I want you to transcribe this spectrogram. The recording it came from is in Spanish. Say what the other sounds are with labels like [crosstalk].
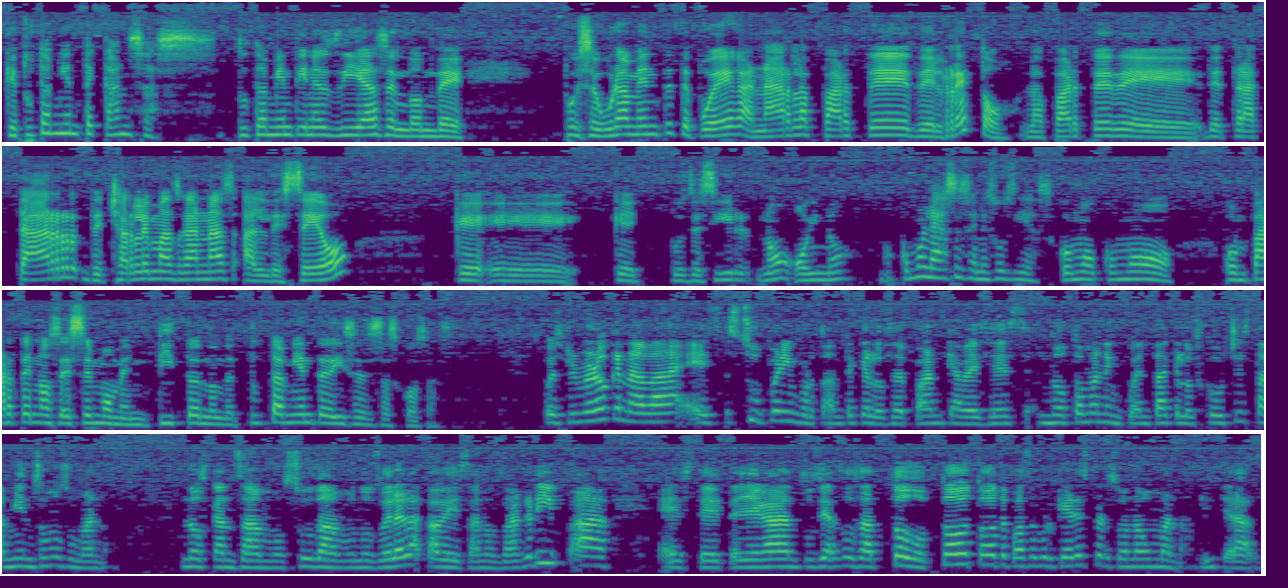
que tú también te cansas, tú también tienes días en donde pues seguramente te puede ganar la parte del reto, la parte de, de tratar de echarle más ganas al deseo que, eh, que pues decir, no, hoy no, no. ¿Cómo le haces en esos días? ¿Cómo, cómo compártenos ese momentito en donde tú también te dices esas cosas? Pues primero que nada es súper importante que lo sepan que a veces no toman en cuenta que los coaches también somos humanos nos cansamos, sudamos, nos duele la cabeza, nos da gripa, este, te llegan tus días, o sea, todo, todo, todo te pasa porque eres persona humana, literal.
